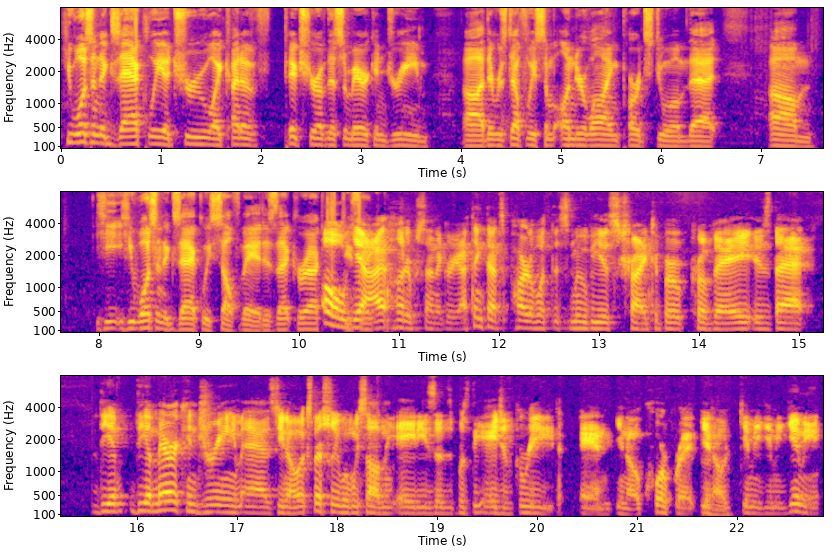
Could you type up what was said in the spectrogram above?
he wasn't exactly a true like kind of picture of this American dream? Uh, there was definitely some underlying parts to him that um, he he wasn't exactly self-made. Is that correct? Oh yeah, think? I 100% agree. I think that's part of what this movie is trying to pur- purvey is that the the American dream, as you know, especially when we saw in the 80s, was the age of greed and you know corporate, you know, gimme, gimme, gimme,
